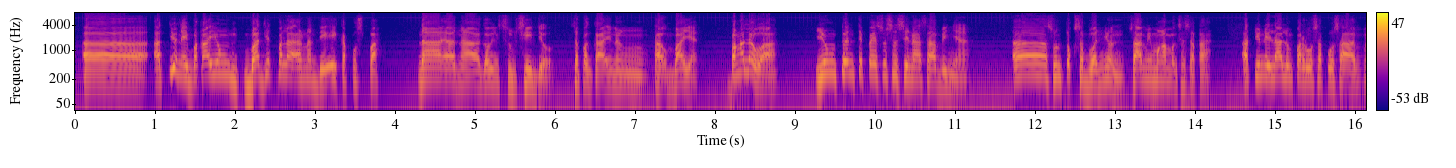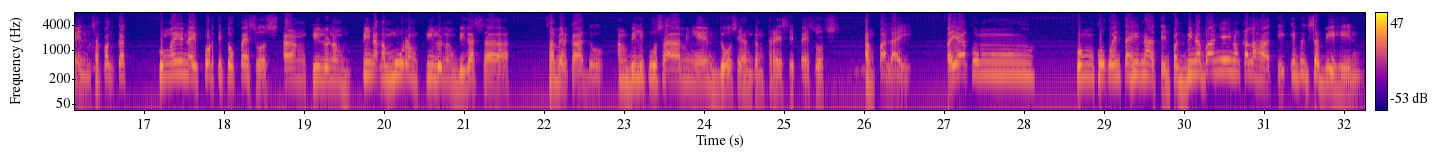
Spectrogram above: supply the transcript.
Ah, at yun ay baka yung budget pala ang ng DA kapos pa na, na gawing subsidyo sa pagkain ng taong bayan. Pangalawa, yung 20 pesos na sinasabi niya, ah, suntok sa buwan yun sa aming mga magsasaka. At yun ay lalong parusa po sa amin. Sapagkat kung ngayon ay 42 pesos ang kilo ng pinakamurang kilo ng bigas sa sa merkado, ang bili po sa amin ngayon 12 hanggang 13 pesos ang palay. Kaya kung kung kukwentahin natin, pag binaba niya yun ng kalahati, ibig sabihin,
